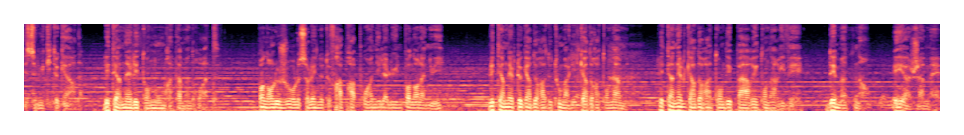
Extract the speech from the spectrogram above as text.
est celui qui te garde. L'Éternel est ton ombre à ta main droite. Pendant le jour, le soleil ne te frappera point, ni la lune pendant la nuit. L'Éternel te gardera de tout mal, il gardera ton âme. L'Éternel gardera ton départ et ton arrivée, dès maintenant et à jamais.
